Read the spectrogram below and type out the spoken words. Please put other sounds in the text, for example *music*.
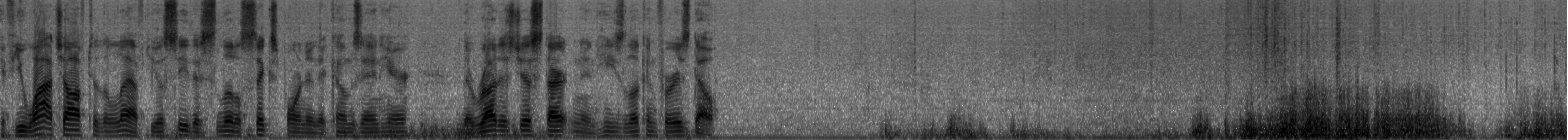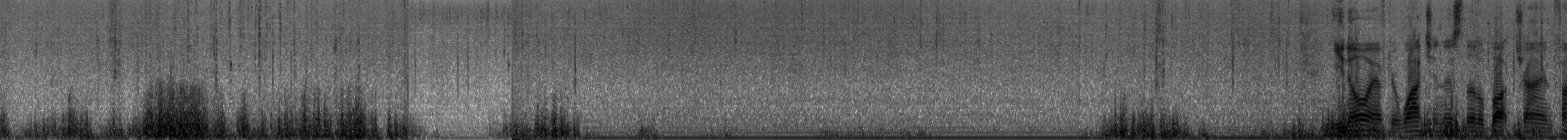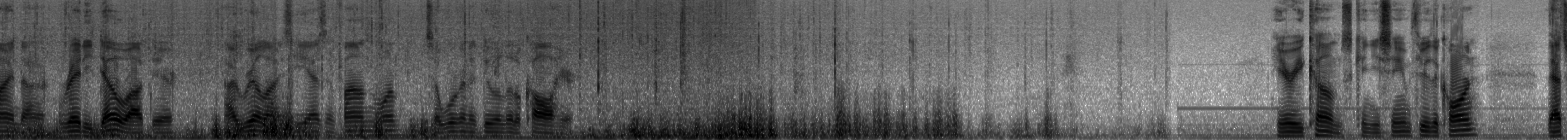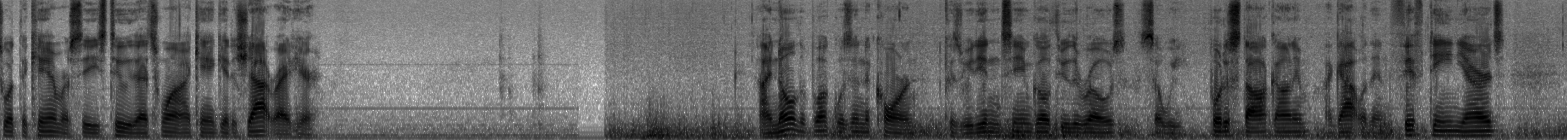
If you watch off to the left, you'll see this little six pointer that comes in here. The rut is just starting and he's looking for his doe. You know, after watching this little buck try and find a ready doe out there, I realize he hasn't found one, so we're going to do a little call here. Here he comes. Can you see him through the corn? That's what the camera sees too. That's why I can't get a shot right here. I know the buck was in the corn because we didn't see him go through the rows, so we put a stalk on him. I got within 15 yards,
